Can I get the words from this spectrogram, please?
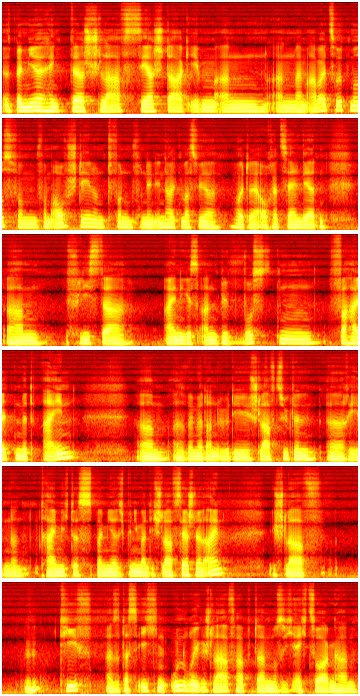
also bei mir hängt der Schlaf sehr stark eben an, an meinem Arbeitsrhythmus, vom, vom Aufstehen und von, von den Inhalten, was wir heute auch erzählen werden, ähm, fließt da einiges an bewussten Verhalten mit ein. Ähm, also wenn wir dann über die Schlafzyklen äh, reden, dann time ich das bei mir. Also ich bin jemand, ich schlafe sehr schnell ein. Ich schlafe mhm. tief. Also dass ich einen unruhigen Schlaf habe, da muss ich echt Sorgen haben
